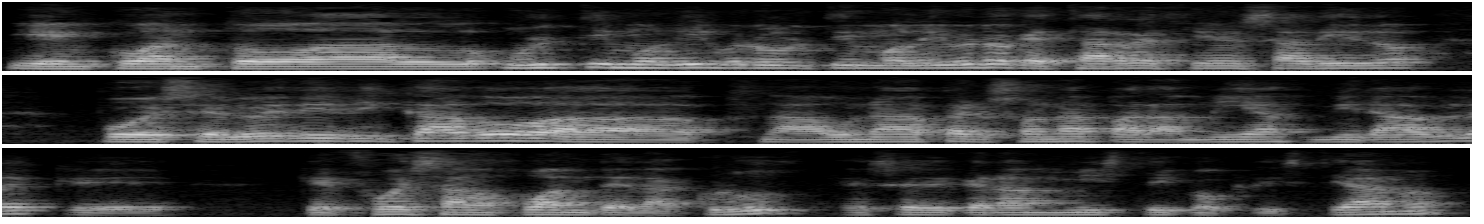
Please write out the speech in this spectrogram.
Y en cuanto al último libro, último libro que está recién salido, pues se lo he dedicado a, una persona para mí admirable que, que, fue San Juan de la Cruz, ese gran místico cristiano.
